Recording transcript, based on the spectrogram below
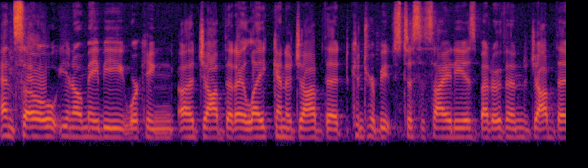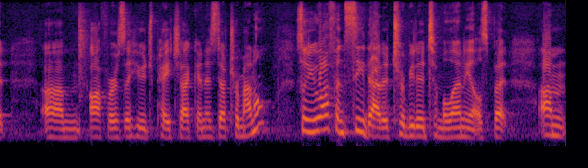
And so, you know, maybe working a job that I like and a job that contributes to society is better than a job that um, offers a huge paycheck and is detrimental. So you often see that attributed to millennials, but, um,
